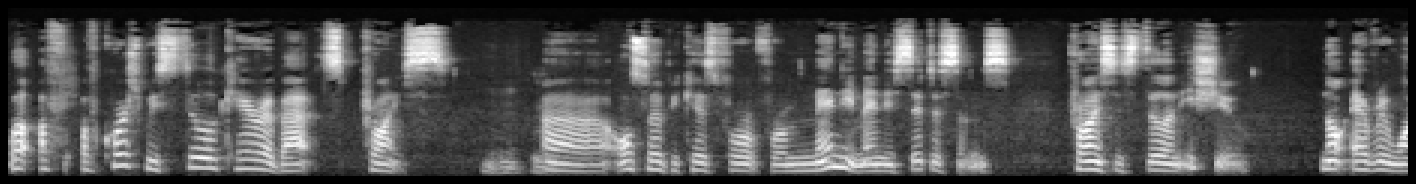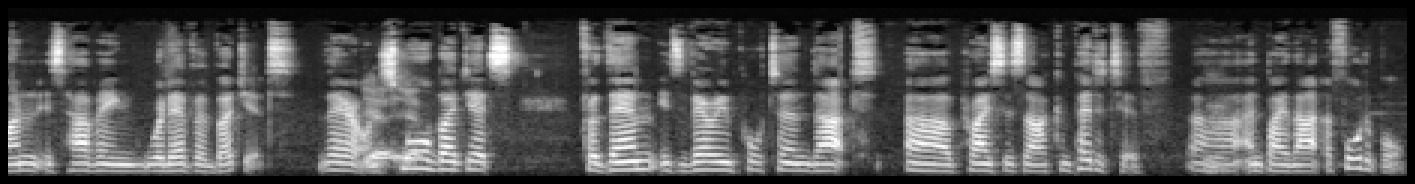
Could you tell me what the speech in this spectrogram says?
Well, of, of course, we still care about price. Uh, also, because for, for many, many citizens, price is still an issue. Not everyone is having whatever budget. They're on Yeah, small budgets. For them, it's very important that uh, prices are competitive uh, and by that affordable.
